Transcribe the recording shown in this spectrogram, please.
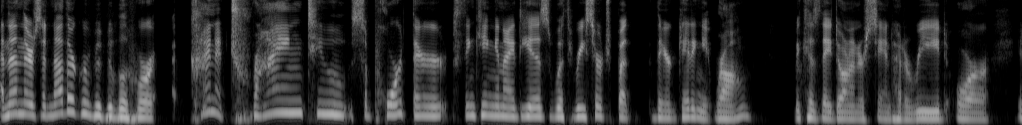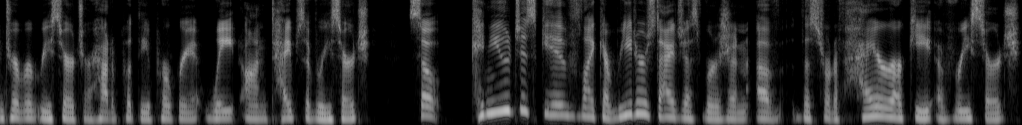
And then there's another group of people who are kind of trying to support their thinking and ideas with research, but they're getting it wrong because they don't understand how to read or interpret research or how to put the appropriate weight on types of research. So, can you just give like a Reader's Digest version of the sort of hierarchy of research?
